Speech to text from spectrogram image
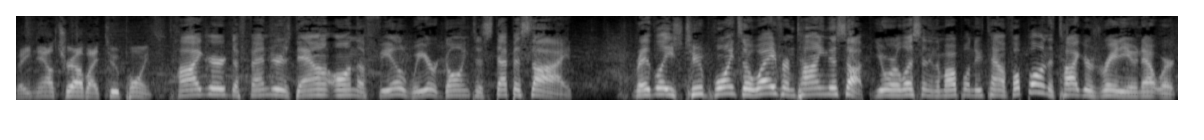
they now trail by two points. Tiger defenders down on the field. We are going to step aside. Ridley's two points away from tying this up. You are listening to Marple Newtown Football on the Tigers Radio Network.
